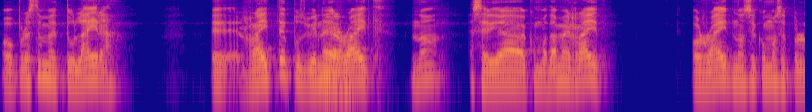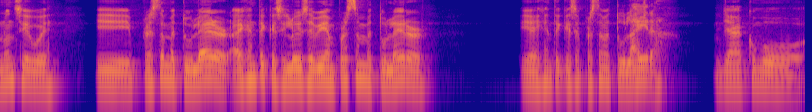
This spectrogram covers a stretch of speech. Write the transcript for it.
O préstame tu laira. Eh, raite, pues viene de right, ¿no? Sería como dame right. O right, no sé cómo se pronuncia, güey. Y préstame tu letter. Hay gente que sí lo dice bien, préstame tu letter. Y hay gente que se préstame tu laira. Ya como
